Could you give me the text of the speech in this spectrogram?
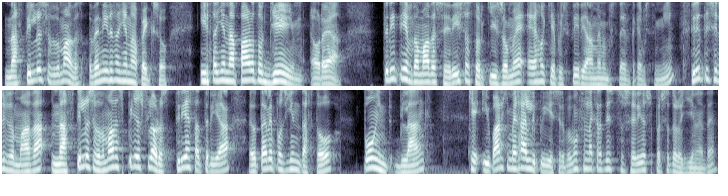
ναυτίλο εβδομάδας. Δεν ήρθα για να παίξω. Ήρθα για να πάρω το game. Ωραία. Τρίτη εβδομάδα σε ρίσα, στορκίζομαι. Έχω και επιστήρια, αν δεν με πιστεύετε κάποια στιγμή. Τρίτη σειρή εβδομάδα, ναυτίλο εβδομάδας, πήλιο φλόρος. Τρία στα τρία, ρωτάνε πώς γίνεται αυτό. Point blank. Και υπάρχει μεγάλη πίεση. Ρε, θέλω να κρατήσω το σερίο όσο περισσότερο γίνεται.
